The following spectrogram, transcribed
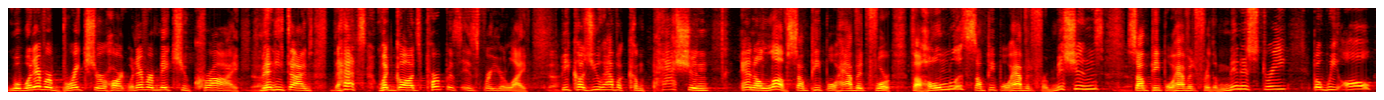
well, whatever breaks your heart, whatever makes you cry, yeah. many times, that's what God's purpose is for your life. Yeah. Because you have a compassion and a love. Some people have it for the homeless, some people have it for missions, yeah. some people have it for the ministry, but we all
